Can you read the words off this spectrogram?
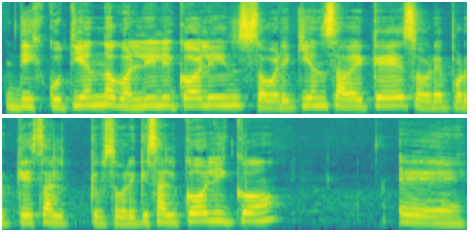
discutiendo con Lily Collins sobre quién sabe qué, sobre por qué es, sobre qué es alcohólico. Eh,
